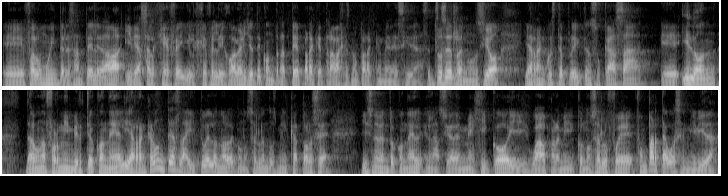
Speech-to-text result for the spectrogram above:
eh, fue algo muy interesante. Le daba ideas al jefe y el jefe le dijo, a ver, yo te contraté para que trabajes, no para que me des ideas. Entonces renunció y arrancó este proyecto en su casa. Eh, Elon de alguna forma invirtió con él y arrancaron Tesla y tuve el honor de conocerlo en 2014 Hice un evento con él en la Ciudad de México y, wow, para mí conocerlo fue, fue un parteaguas en mi vida.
